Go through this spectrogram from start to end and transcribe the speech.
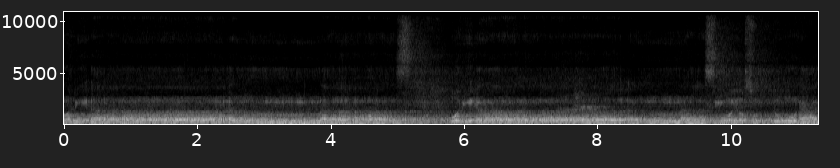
ورئاء الناس. ورئاء الناس ويصدون عن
